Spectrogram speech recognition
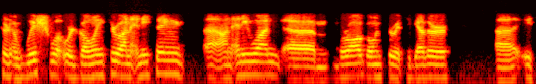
sort of wish what we're going through on anything uh, on anyone. Um, we're all going through it together. Uh, it's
